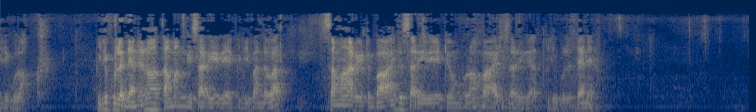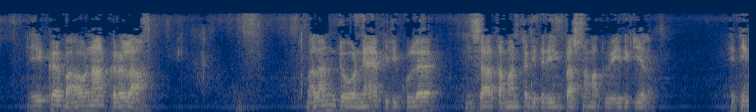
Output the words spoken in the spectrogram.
පිළිකුලක්. පිළිකුල දැනෙනවා තමන්ගේ ශරීරය පිළිබඳවත්. සමහර විට බාහිර ශරීරයට යොමු කරාම බාහිර ශරීරයත් පිළිකුල දැනෙනවා. ඒක භාවනා කරලා බලන්න ඕනේ පිළිකුල නිසා Tamanට gedirin ප්‍රශ්න මතුවේද කියලා. ඉතින්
